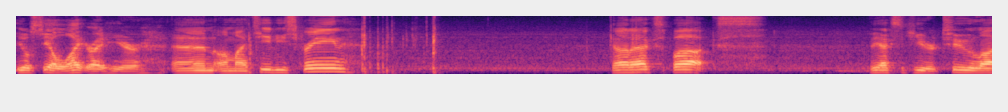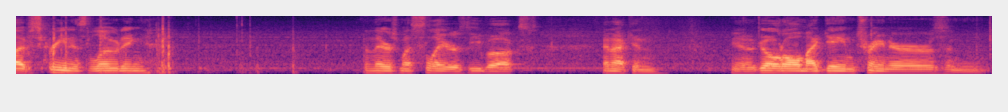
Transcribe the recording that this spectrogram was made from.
You'll see a light right here. And on my TV screen, got Xbox. The Xecuter 2 live screen is loading. And there's my Slayer's D-Box. And I can you know, go to all my game trainers and,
